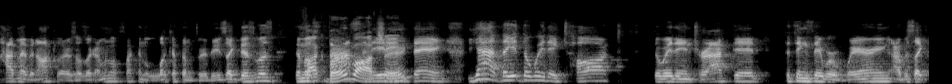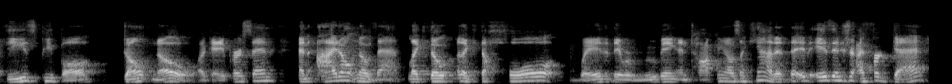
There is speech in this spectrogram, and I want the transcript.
had my binoculars. I was like, I'm gonna fucking look at them through these. Like this was the most Fuck bird fascinating watching. thing. Yeah, they the way they talked, the way they interacted, the things they were wearing. I was like, these people don't know a gay person and I don't know them. Like the like the whole way that they were moving and talking, I was like, yeah, that, that- it is interesting. I forget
